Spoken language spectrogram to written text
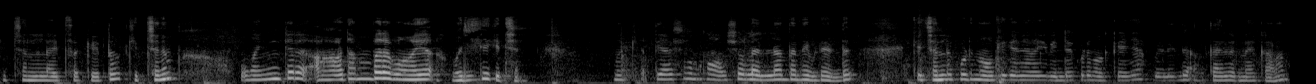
കിച്ചണിൽ ലൈറ്റ്സ് ഒക്കെ ഇട്ടു. കിച്ചനും ഭയങ്കര ആഡംബരമായ വലിയ കിച്ചൺ നമുക്ക് അത്യാവശ്യം നമുക്ക് ആവശ്യമുള്ള എല്ലാം തന്നെ ഇവിടെ ഉണ്ട്. കിച്ചണിൽ കൂടി നോക്കിക്കഴിഞ്ഞാൽ ഈ വിൻഡോ കൂടി നോക്കിക്കഴിഞ്ഞാൽ വെളിയിൽ ആൾക്കാർ തന്നെ കാണാം.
